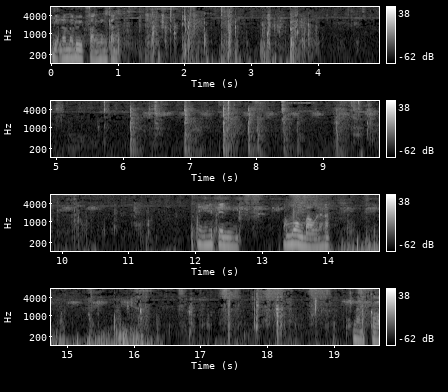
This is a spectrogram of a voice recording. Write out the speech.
เดี๋ยวเรามาดูอีกฝั่งหนึ่งกัน เป็นมะม่วงเบานะครับมะละกอ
